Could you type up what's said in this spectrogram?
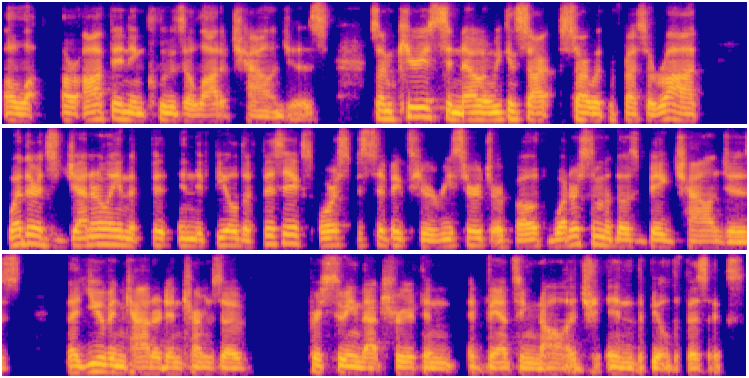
a lot or often includes a lot of challenges. So I'm curious to know, and we can start start with Professor Roth, whether it's generally in the in the field of physics or specific to your research or both. What are some of those big challenges that you've encountered in terms of pursuing that truth and advancing knowledge in the field of physics?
